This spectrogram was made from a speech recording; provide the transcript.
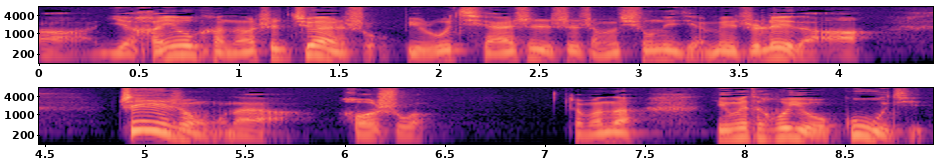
啊，也很有可能是眷属，比如前世是什么兄弟姐妹之类的啊。这种呢好说，怎么呢？因为他会有顾忌，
